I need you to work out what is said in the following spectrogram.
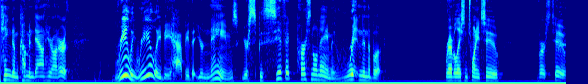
kingdom coming down here on earth. Really, really be happy that your names, your specific personal name, is written in the book. Revelation 22, verse 2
